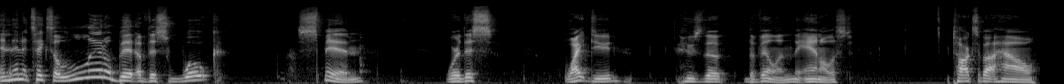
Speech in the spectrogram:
And then it takes a little bit of this woke spin, where this white dude, who's the the villain, the analyst, talks about how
